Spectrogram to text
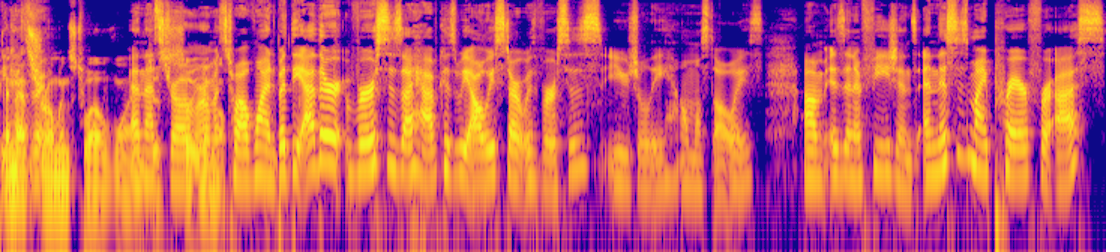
And that's Romans 12 1. and that's just so Romans know. twelve one. But the other verses I have, because we always start with verses, usually, almost always, um, is in Ephesians. And this is my prayer for us.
